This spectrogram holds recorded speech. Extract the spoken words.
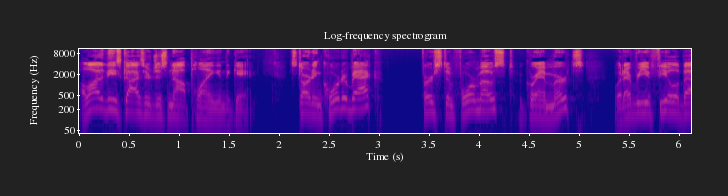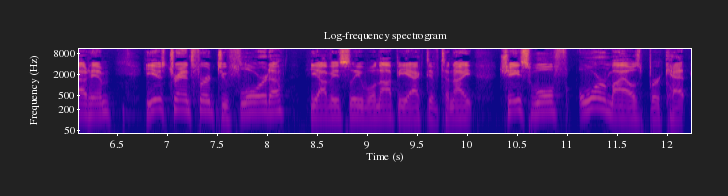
a lot of these guys are just not playing in the game. Starting quarterback, first and foremost, Graham Mertz, whatever you feel about him, he is transferred to Florida. He obviously will not be active tonight. Chase Wolf or Myles Burkett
